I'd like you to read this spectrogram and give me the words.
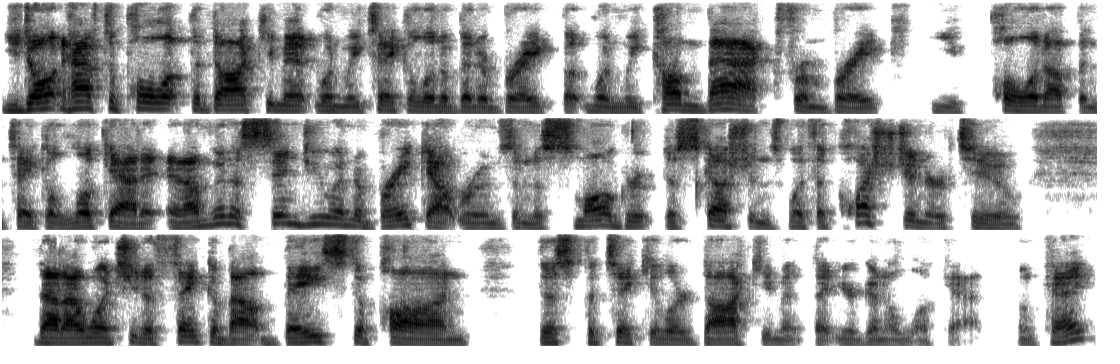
You don't have to pull up the document when we take a little bit of break, but when we come back from break, you pull it up and take a look at it. And I'm going to send you into breakout rooms into small group discussions with a question or two that I want you to think about based upon this particular document that you're going to look at. Okay.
